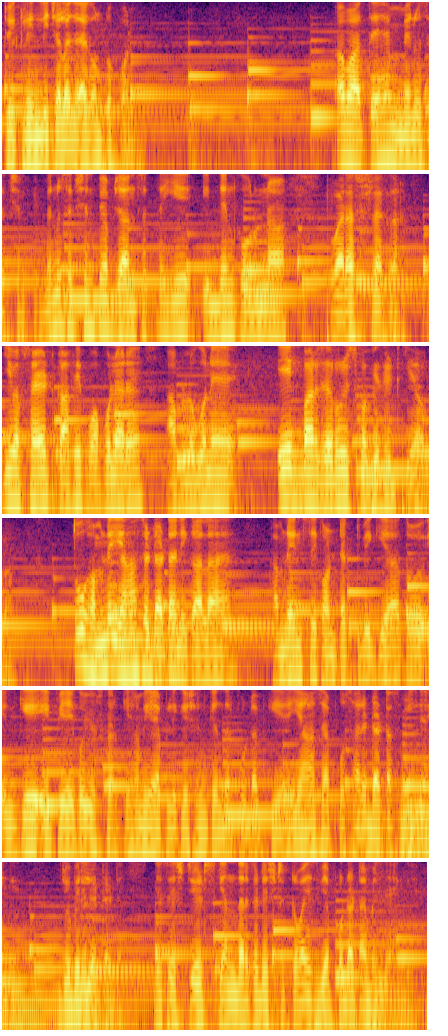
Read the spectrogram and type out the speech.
तो ये क्लीनली चला जाएगा उनको कॉल अब आते हैं मेनू सेक्शन पे। मेनू सेक्शन पे आप जान सकते हैं, ये इंडियन कोरोना वायरस ट्रैकर ये वेबसाइट काफ़ी पॉपुलर है। आप लोगों ने एक बार ज़रूर इसको विज़िट किया होगा। तो हमने यहाँ से डाटा निकाला है। हमने इनसे कांटेक्ट भी किया। तो इनके ए को यूज़ करके हम ये एप्लीकेशन के अंदर पुटअप किए हैं। यहाँ से आपको सारे डाटास मिल जाएँगे, जो भी रिलेटेड है। जैसे स्टेट्स के अंदर के डिस्ट्रिक्ट वाइज भी आपको डाटा मिल जाएँगे।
